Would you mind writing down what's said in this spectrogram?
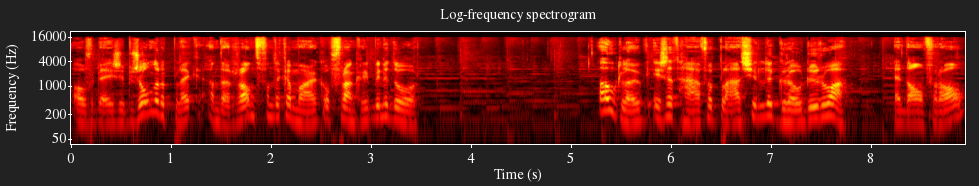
over deze bijzondere plek aan de rand van de Camargue op Frankrijk binnendoor. Ook leuk is het havenplaatsje Le Gros du Roi en dan vooral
